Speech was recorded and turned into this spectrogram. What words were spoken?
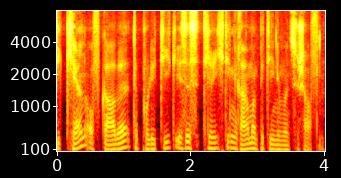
die Kernaufgabe der Politik ist es, die richtigen Rahmenbedingungen zu schaffen.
